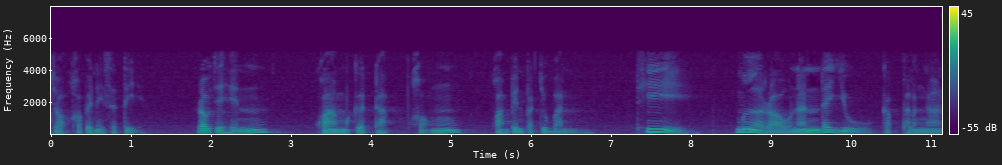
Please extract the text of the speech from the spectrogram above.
เจาะเข้าไปในสติ เราจะเห็นความเกิดดับของความเป็นปัจจุบันที่ เมื่อเรานั้นได้อยู่กับพลังงาน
